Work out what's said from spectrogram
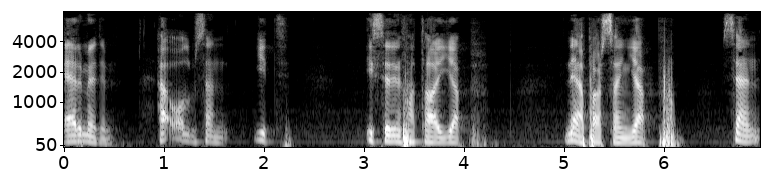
Ermedim. Ha oğlum sen git. İstediğin hatayı yap. Ne yaparsan yap. Sen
